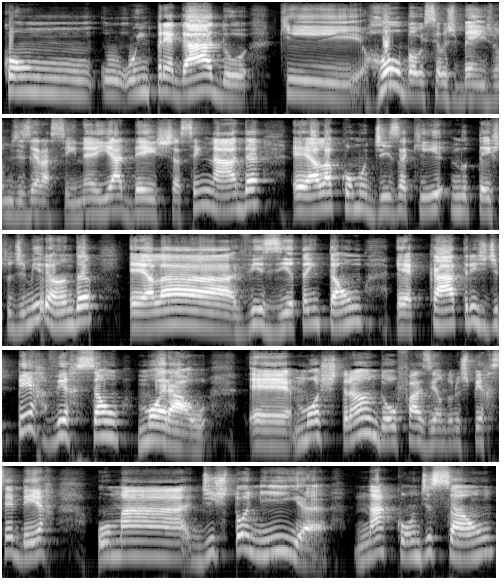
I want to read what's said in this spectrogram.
com o, o, empregado que rouba os seus bens, vamos dizer assim, né? E a deixa sem nada, ela, como diz aqui no texto de Miranda, ela visita então é, catres de perversão moral, é, mostrando ou fazendo-nos perceber uma distonia na condição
